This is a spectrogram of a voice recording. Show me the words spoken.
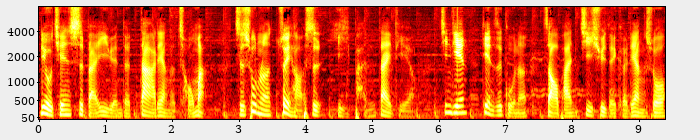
六千四百亿元的大量的筹码，指数呢最好是以盘代跌哦。今天电子股呢早盘继续的一个量缩，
